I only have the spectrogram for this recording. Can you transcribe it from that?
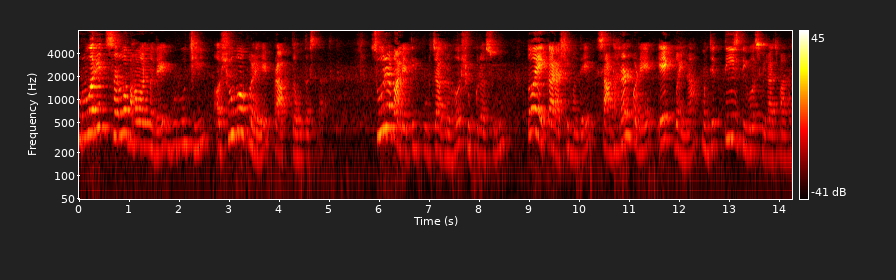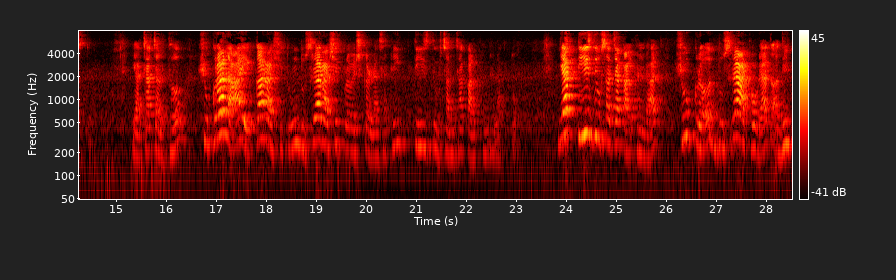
उर्वरित सर्व भावांमध्ये गुरुची अशुभ फळे प्राप्त होत असतात. सूर्यमालेतील पुढचा ग्रह शुक्र असून तो एका राशीमध्ये साधारणपणे एक महिना म्हणजे तीस दिवस विराजमान असतो. याचाच अर्थ शुक्राला एका राशीतून दुसऱ्या राशीत प्रवेश करण्यासाठी तीस दिवसांचा कालखंड लागतो. या तीस दिवसाच्या कालखंडात शुक्र दुसऱ्या आठवड्यात अधिक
